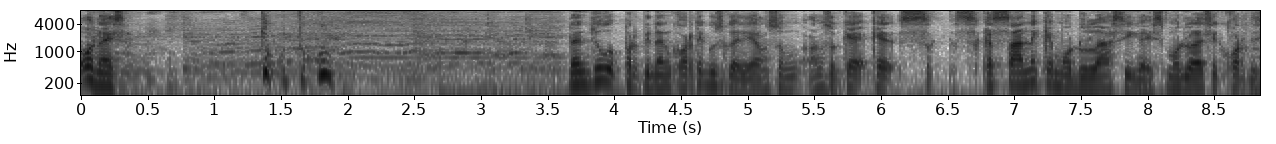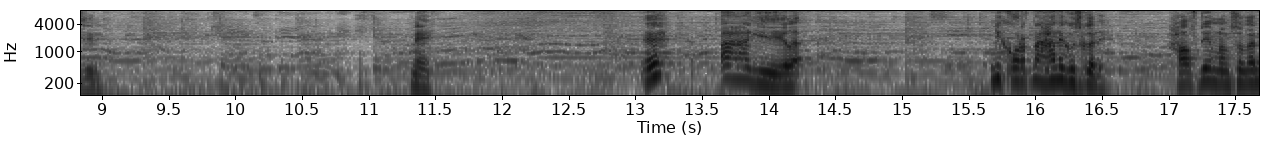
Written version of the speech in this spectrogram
oh nice. Cukup cukup dan juga perpindahan chordnya gue suka ya langsung langsung kayak kayak kesannya kayak modulasi guys. Modulasi chord di sini. Nih ah gila. Ini chord nahannya gue suka deh. Half dim langsung kan.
